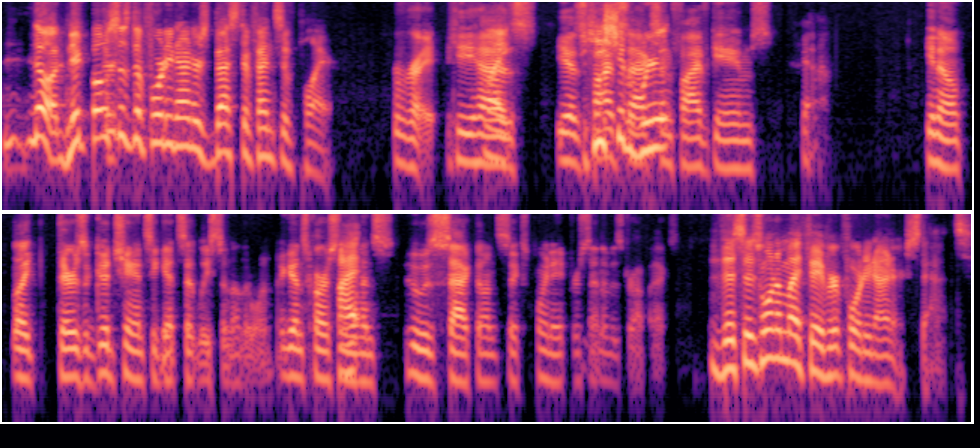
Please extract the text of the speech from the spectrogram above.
No, Nick Bosa er is the 49ers' best defensive player. Right. He has he has he five should sacks really- in five games. Yeah. You know, like there's a good chance he gets at least another one against Carson I- Wentz, who was sacked on 6.8% of his dropbacks. This is one of my favorite 49ers stats.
